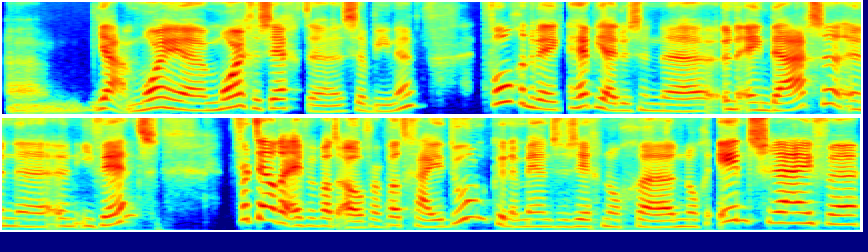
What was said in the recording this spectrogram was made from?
Um, ja, mooi, mooi gezegd, Sabine. Volgende week heb jij dus een, een eendaagse, een, een event. Vertel daar even wat over. Wat ga je doen? Kunnen mensen zich nog, nog inschrijven?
